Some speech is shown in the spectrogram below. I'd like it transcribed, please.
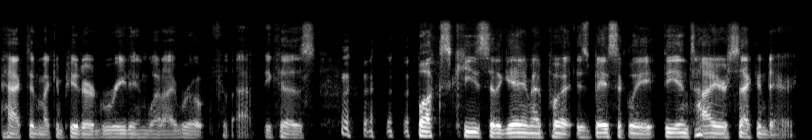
hacked in my computer and reading what i wrote for that because bucks keys to the game i put is basically the entire secondary.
